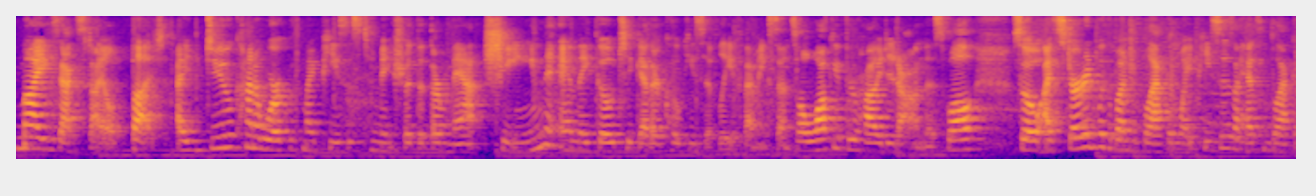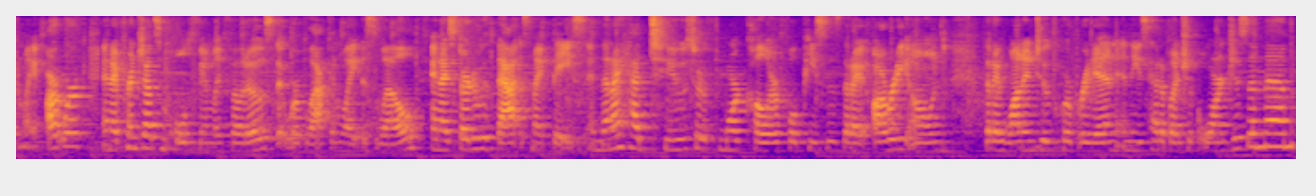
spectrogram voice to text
my exact style, but I do kind of work with my pieces to make sure that they're matching and they go together cohesively, if that makes sense. So I'll walk you through how I did it on this wall. So I started with a bunch of black and white pieces. I had some black and white artwork and I printed out some old family photos that were black and white as well. And I started with that as my base. And then I had two sort of more colorful pieces that I already owned that I wanted to incorporate in and these had a bunch of oranges in them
